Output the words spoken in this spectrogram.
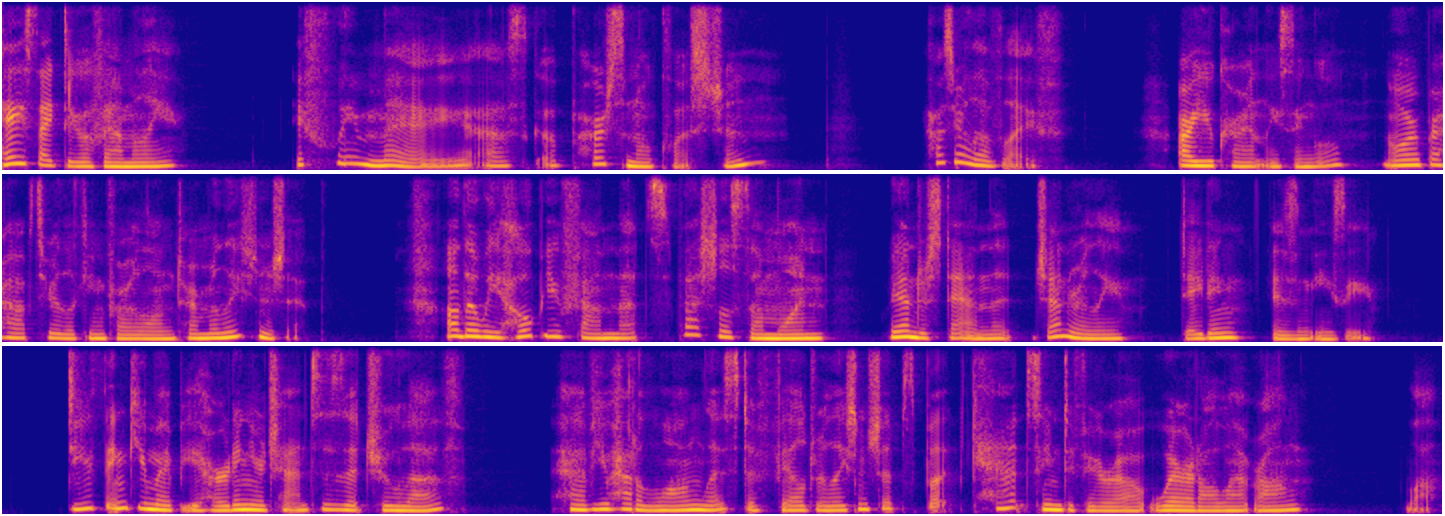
Hey, Psych2Go family. If we may ask a personal question, how's your love life? Are you currently single? Or perhaps you're looking for a long-term relationship? Although we hope you found that special someone, we understand that generally, dating isn't easy. Do you think you might be hurting your chances at true love? Have you had a long list of failed relationships but can't seem to figure out where it all went wrong? Well,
